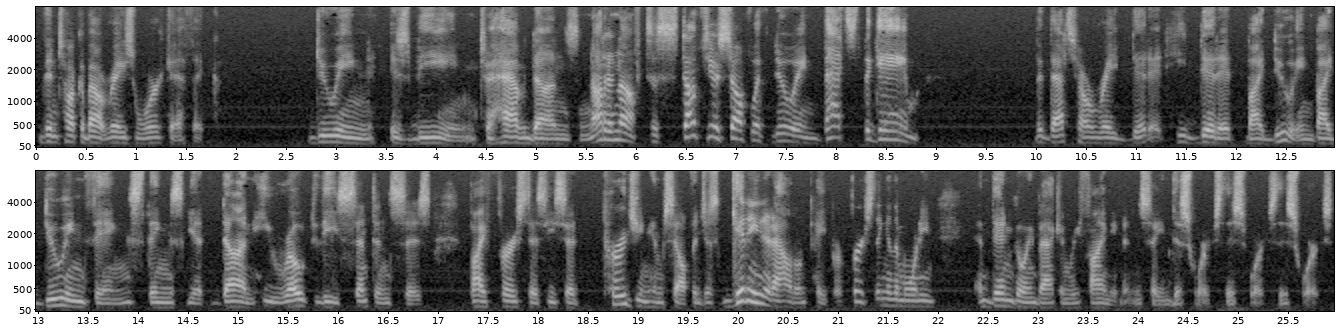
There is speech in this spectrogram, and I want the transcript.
then talk about Ray's work ethic. Doing is being, to have done's not enough, to stuff yourself with doing. That's the game. That that's how Ray did it. He did it by doing. By doing things, things get done. He wrote these sentences by first, as he said, purging himself and just getting it out on paper first thing in the morning and then going back and refining it and saying, this works, this works, this works.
